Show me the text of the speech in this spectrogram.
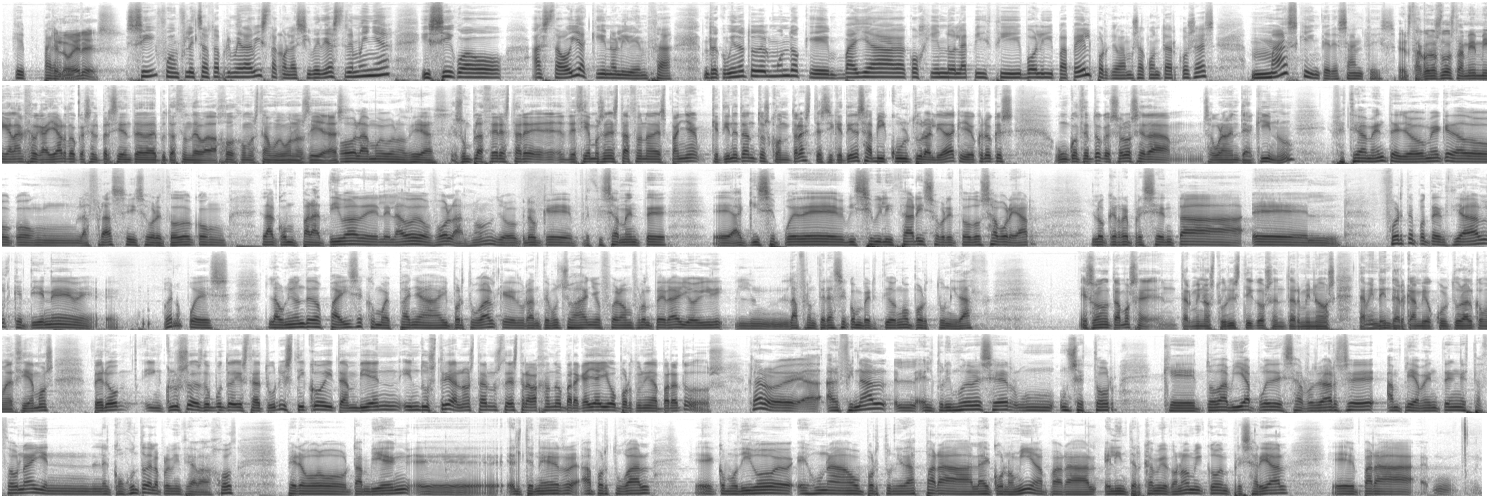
que, para lo eres. Sí, fue un flechazo a primera vista con la Siberia extremeña y sigo hasta hoy aquí en Olivenza. Recomiendo a todo el mundo que vaya cogiendo lápiz y boli y papel porque vamos a contar cosas más que interesantes. Está con nosotros también Miguel Ángel Gallardo, que es el presidente de la Diputación de Badajoz. ¿Cómo está? Muy buenos días. Hola, muy buenos días. Es un placer estar, eh, decíamos, en esta zona de España que tiene tantos contrastes y que tiene esa biculturalidad que yo creo que es un concepto que solo se da seguramente aquí, ¿no? Efectivamente, yo me he quedado con la frase y sobre todo con la comparativa del helado de dos bolas. ¿no? Yo creo que precisamente eh, aquí se puede visibilizar y sobre todo saborear lo que representa el fuerte potencial que tiene eh, bueno, pues la unión de dos países como España y Portugal, que durante muchos años fueron frontera y hoy la frontera se convirtió en oportunidad eso lo notamos en términos turísticos, en términos también de intercambio cultural, como decíamos, pero incluso desde un punto de vista turístico y también industrial, ¿no? Están ustedes trabajando para que haya oportunidad para todos. Claro, eh, al final el, turismo debe ser un, un sector que todavía puede desarrollarse ampliamente en esta zona y en el conjunto de la provincia de Badajoz, pero también eh, el tener a Portugal eh, como digo, es una oportunidad para la economía, para el intercambio económico, empresarial, eh, para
